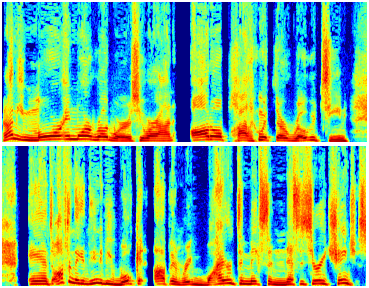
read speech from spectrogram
And I meet more and more road warriors who are on autopilot with their road routine, and often they need to be woken up and rewired to make some necessary changes.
